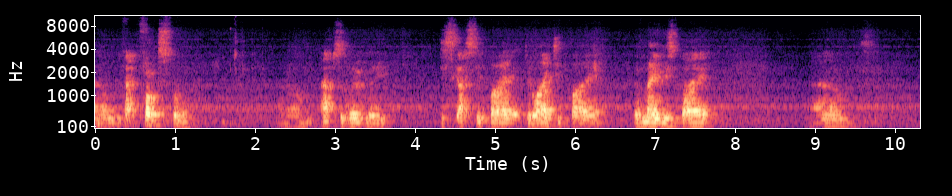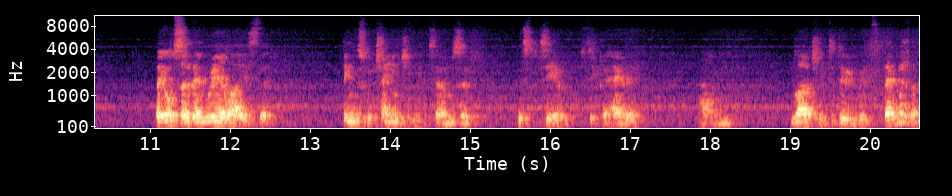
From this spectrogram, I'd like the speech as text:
um, in fact, frog spawn. Um, absolutely disgusted by it, delighted by it, amazed by it. Um, they also then realise that things were changing in terms of this particular, area, um, largely to do with their weather.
